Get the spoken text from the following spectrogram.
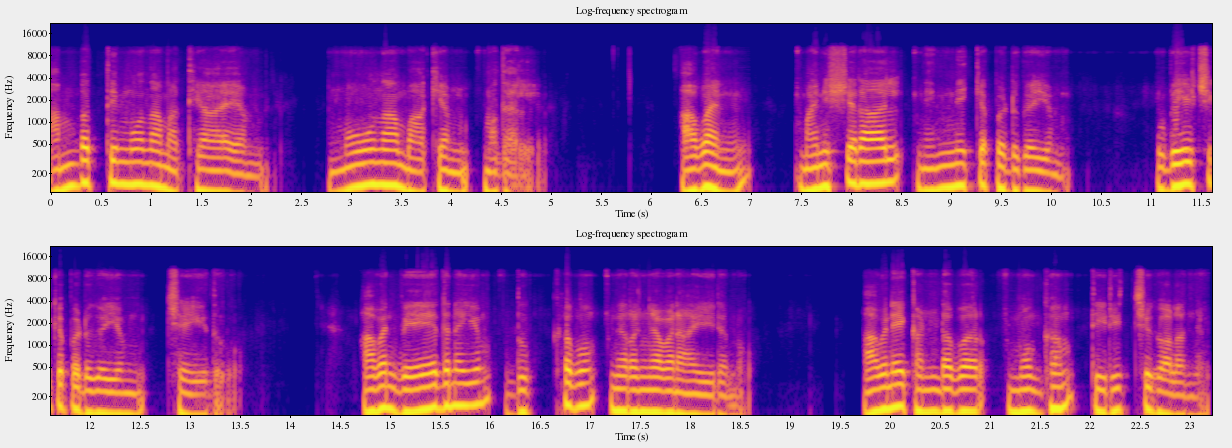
അമ്പത്തിമൂന്നാം അധ്യായം മൂന്നാം വാക്യം മുതൽ അവൻ മനുഷ്യരാൽ നിന്ദിക്കപ്പെടുകയും ഉപേക്ഷിക്കപ്പെടുകയും ചെയ്തു. അവൻ വേദനയും ദുഃഖവും നിറഞ്ഞവനായിരുന്നു. അവനെ കണ്ടവർ മുഖം തിരിച്ചു കളഞ്ഞു.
